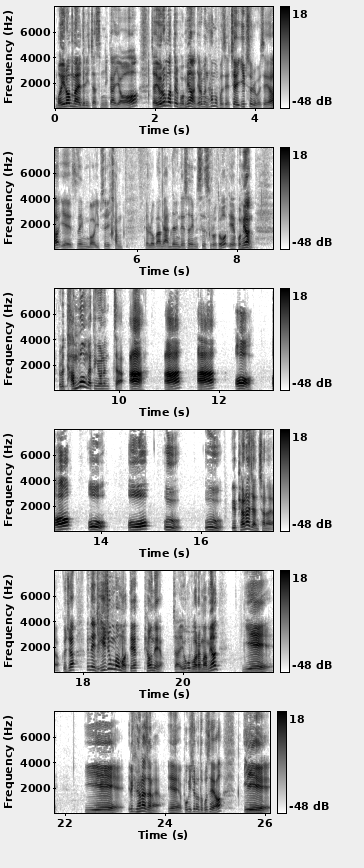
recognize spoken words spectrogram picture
뭐 이런 말들이 있지 않습니까? 여. 자, 이런 것들 보면 여러분 한번 보세요. 제 입술을 보세요. 예, 선생님 뭐 입술이 참 별로 마음에 안 드는데 선생님 스스로도 예, 보면 여러분 단모음 같은 경우는 자, 아, 아, 아, 어, 어, 오, 오, 우, 우. 이게 변하지 않잖아요. 그죠? 근데 이제 이중모음 어때요? 변해요. 자, 요거 발음하면 예, 예. 이렇게 변하잖아요. 예, 보기 싫어도 보세요. 예.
